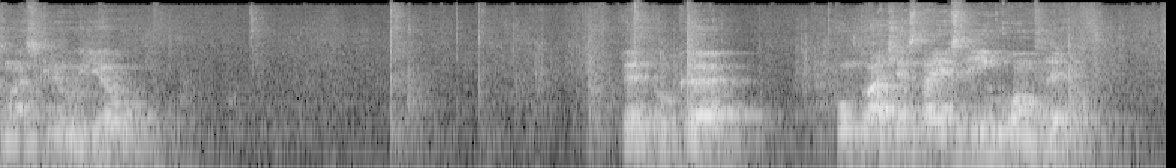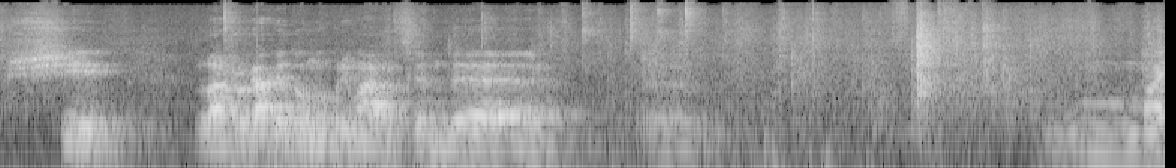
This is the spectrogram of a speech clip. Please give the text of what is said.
Am să-ți mă scriu eu, pentru că punctul acesta este incomplet. Și l-aș ruga pe domnul primar când uh, uh, mai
